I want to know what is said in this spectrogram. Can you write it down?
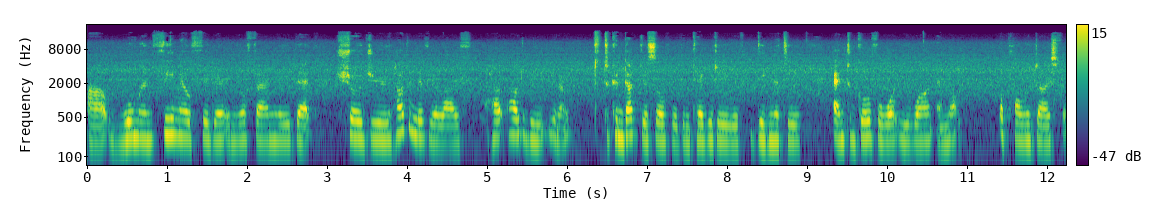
uh, woman, female figure in your family that showed you how to live your life, how, how to be, you know, to conduct yourself with integrity, with dignity, and to go for what you want and not apologize for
